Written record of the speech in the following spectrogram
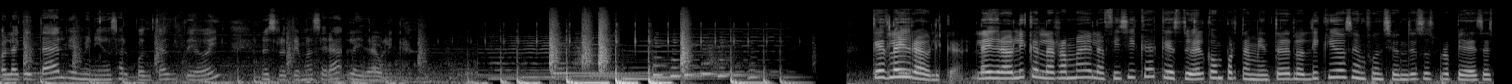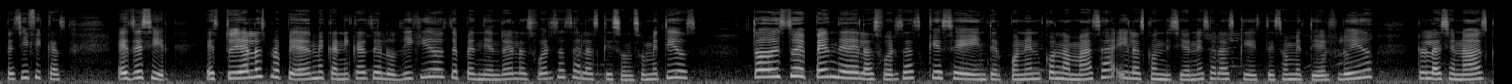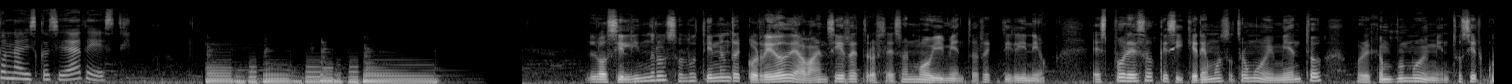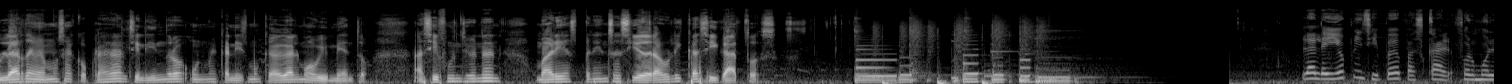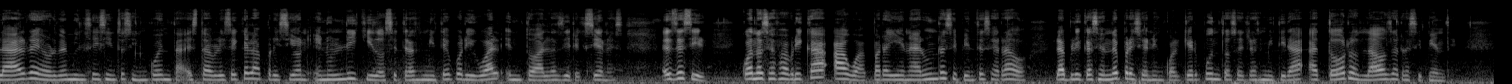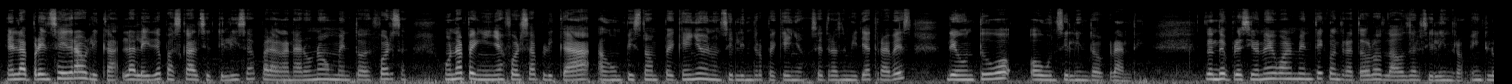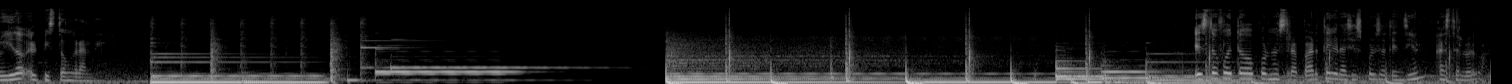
Hola, ¿qué tal? Bienvenidos al podcast de hoy. Nuestro tema será la hidráulica. ¿Qué es la hidráulica? La hidráulica es la rama de la física que estudia el comportamiento de los líquidos en función de sus propiedades específicas, es decir, estudia las propiedades mecánicas de los líquidos dependiendo de las fuerzas a las que son sometidos. Todo esto depende de las fuerzas que se interponen con la masa y las condiciones a las que esté sometido el fluido relacionadas con la viscosidad de este. Los cilindros solo tienen recorrido de avance y retroceso en movimiento rectilíneo. Es por eso que si queremos otro movimiento, por ejemplo un movimiento circular, debemos acoplar al cilindro un mecanismo que haga el movimiento. Así funcionan varias prensas hidráulicas y gatos. La ley o principio de Pascal, formulada alrededor de 1650, establece que la presión en un líquido se transmite por igual en todas las direcciones. Es decir, cuando se fabrica agua para llenar un recipiente cerrado, la aplicación de presión en cualquier punto se transmitirá a todos los lados del recipiente. En la prensa hidráulica, la ley de Pascal se utiliza para ganar un aumento de fuerza. Una pequeña fuerza aplicada a un pistón pequeño en un cilindro pequeño se transmite a través de un tubo o un cilindro grande donde presiona igualmente contra todos los lados del cilindro, incluido el pistón grande. Esto fue todo por nuestra parte, gracias por su atención, hasta luego.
